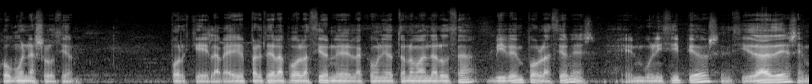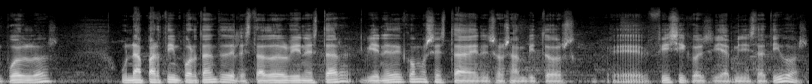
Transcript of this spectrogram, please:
como una solución. Porque la mayor parte de la población de la comunidad autónoma andaluza vive en poblaciones, en municipios, en ciudades, en pueblos, una parte importante del estado del bienestar viene de cómo se está en esos ámbitos eh, físicos y administrativos.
